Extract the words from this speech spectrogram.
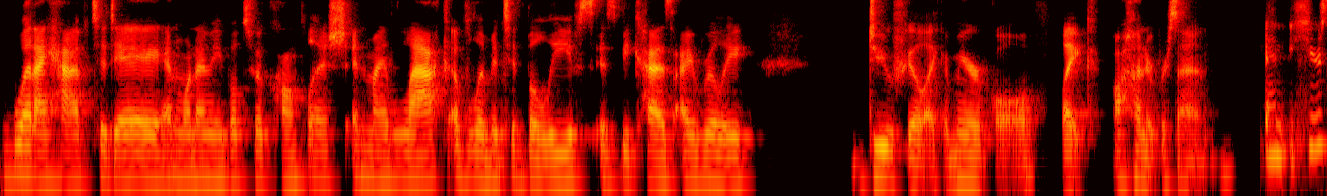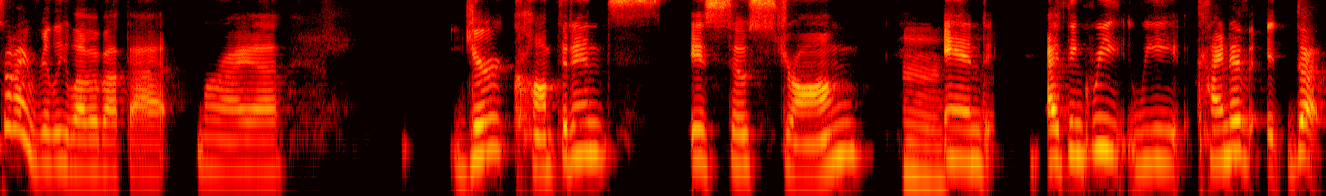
what i have today and what i'm able to accomplish and my lack of limited beliefs is because i really do feel like a miracle like a hundred percent and here's what i really love about that mariah your confidence is so strong mm. and i think we we kind of that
